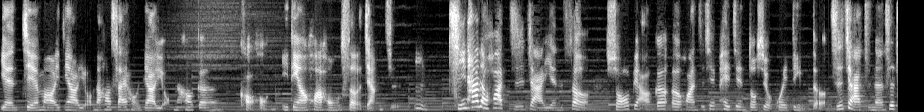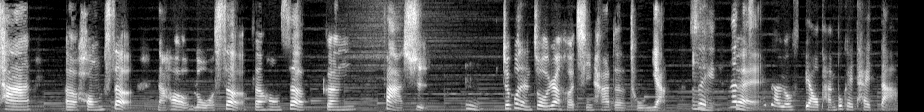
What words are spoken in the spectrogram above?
眼睫毛一定要有，然后腮红一定要有，然后跟口红一定要画红色这样子。嗯，其他的话，指甲颜色、手表跟耳环这些配件都是有规定的。指甲只能是擦呃红色，然后裸色、粉红色跟发饰，嗯，就不能做任何其他的图样。所以，那手表有表盘不可以太大。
